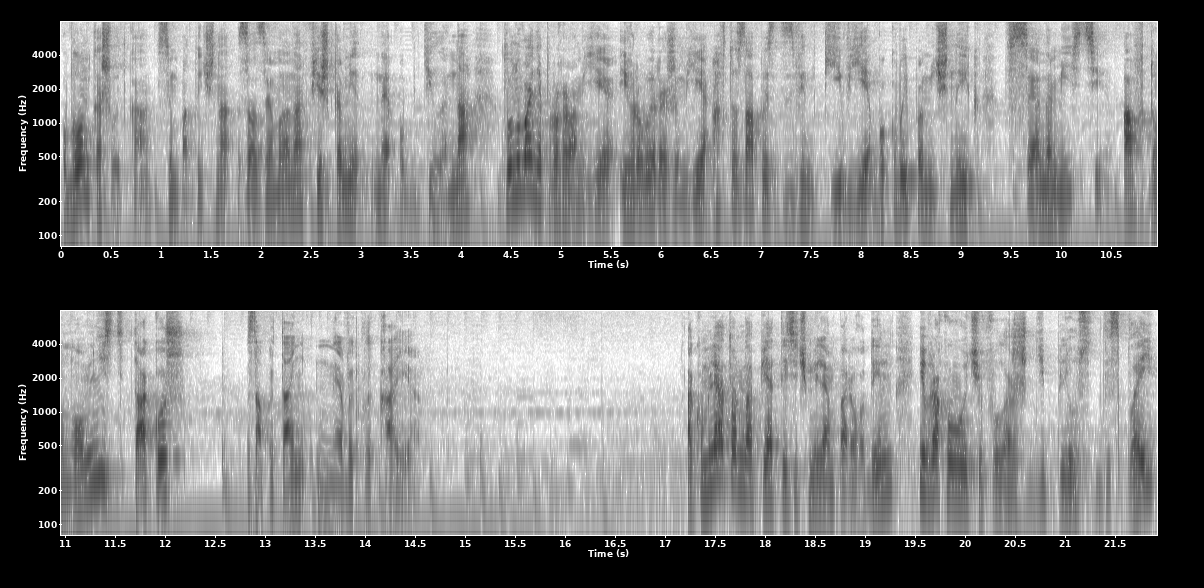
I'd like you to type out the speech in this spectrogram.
Оболонка швидка, симпатична, заземлена, фішками не обділена. Клонування програм є, ігровий режим є, автозапис дзвінків є, боковий помічник, все на місці. Автономність також запитань не викликає. Акумулятор на 5000 мАч і враховуючи Full HD Plus дисплей,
